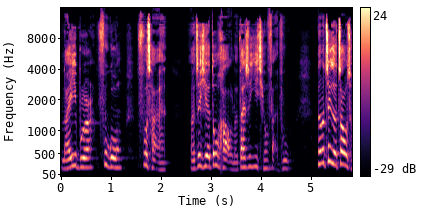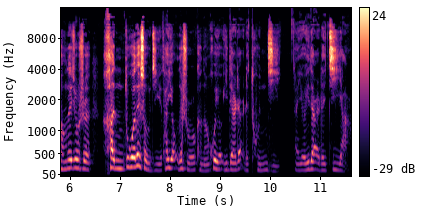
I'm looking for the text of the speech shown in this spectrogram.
来一波复工复产啊，这些都好了，但是疫情反复。那么这个造成的就是很多的手机，它有的时候可能会有一点点的囤积啊，有一点的积压，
